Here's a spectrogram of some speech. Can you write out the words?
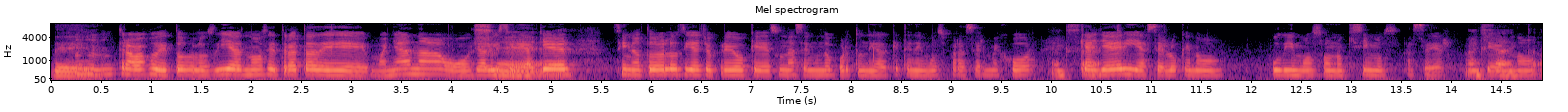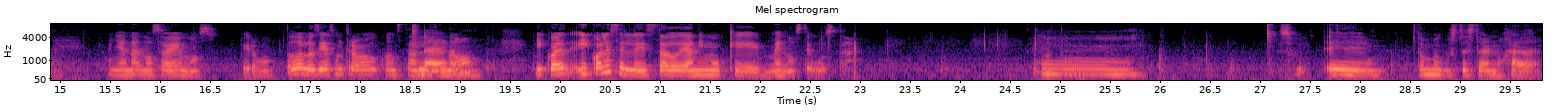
de... un trabajo de todos los días, no se trata de mañana o ya lo hice ayer, sino todos los días yo creo que es una segunda oportunidad que tenemos para ser mejor que ayer y hacer lo que no pudimos o no quisimos hacer ayer, ¿no? Mañana no sabemos, pero todos los días es un trabajo constante, ¿no? ¿Y cuál, ¿Y cuál es el estado de ánimo que menos te gusta? Eh, no me gusta estar enojada.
